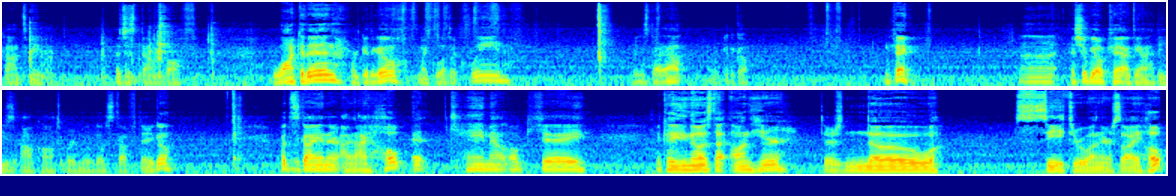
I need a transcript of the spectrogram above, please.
got onto me, but it just bounced off. Lock it in. We're good to go. My gloves are clean. Bring this guy out. We're good to go. Okay. Uh, it should be okay. I think I have to use alcohol to remove those stuff. There you go. Put this guy in there, and I hope it came out okay. Because you notice that on here, there's no see-through on there. So I hope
